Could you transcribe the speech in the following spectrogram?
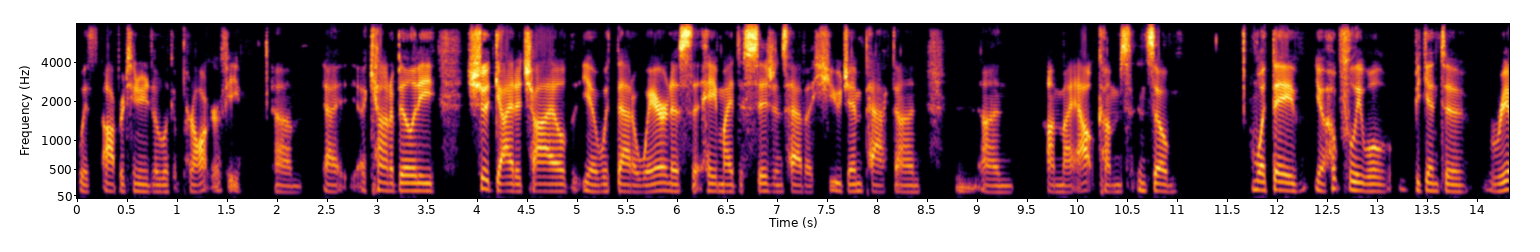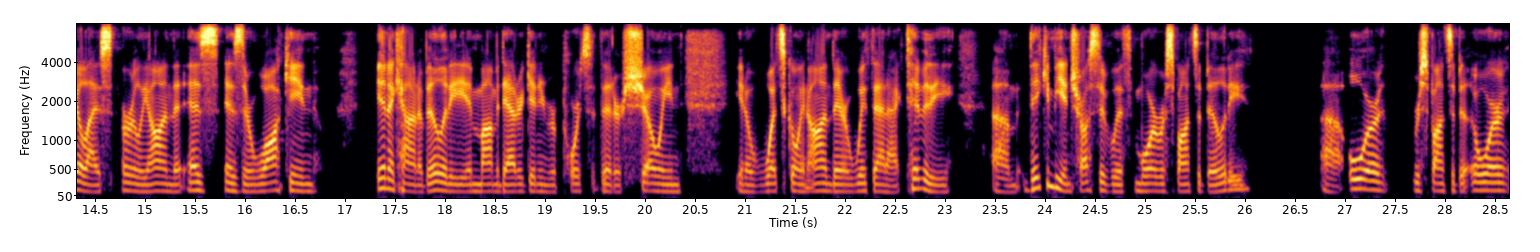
with opportunity to look at pornography um, uh, accountability should guide a child you know with that awareness that hey my decisions have a huge impact on on on my outcomes and so what they you know hopefully will begin to realize early on that as as they're walking in accountability and mom and dad are getting reports that, that are showing you know what's going on there with that activity um, they can be entrusted with more responsibility uh, or responsibility or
